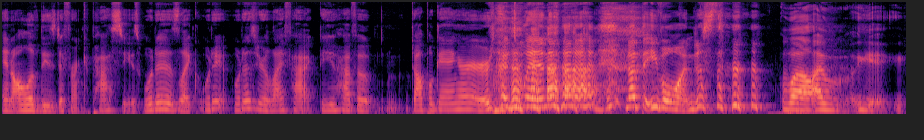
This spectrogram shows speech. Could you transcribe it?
in all of these different capacities. What is like what is, what is your life hack? Do you have a doppelganger or a twin? Not the evil one, just Well, I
